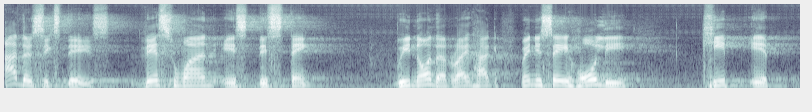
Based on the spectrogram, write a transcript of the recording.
other six days. This one is distinct. We know that, right? When you say holy, keep it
